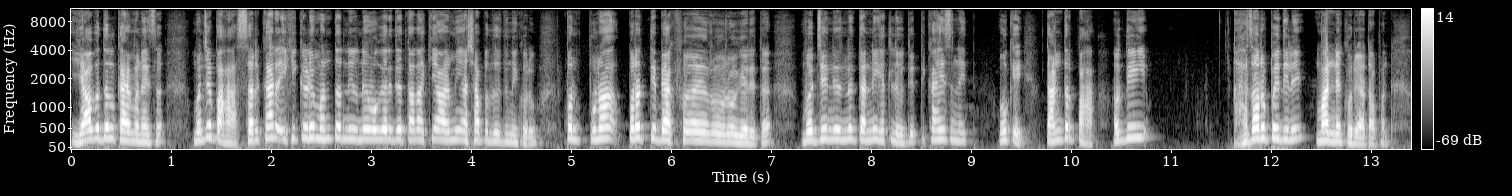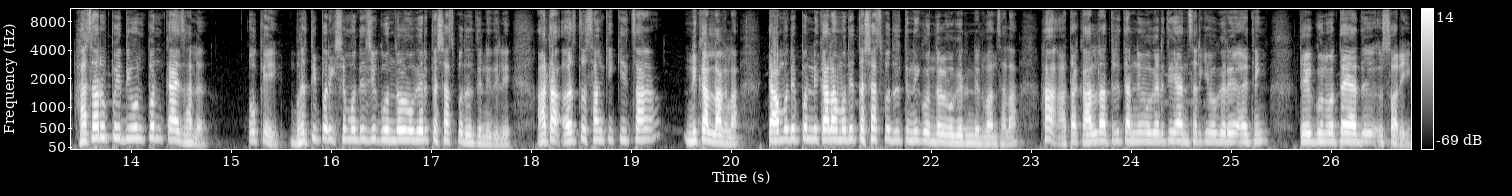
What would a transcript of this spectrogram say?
याबद्दल काय म्हणायचं? म्हणजे पहा सरकार एकीकडे म्हणतं निर्णय वगैरे देताना की आम्ही अशा पद्धतीने करू पण पुन्हा परत ते बॅकफायर वगैरे येतं. व जे निर्णय त्यांनी घेतले होते ते काहीच नाहीत. ओके त्यानंतर पहा अगदी हजार रुपये दिले मान्य करूयात आपण. हजार रुपये देऊन पण काय झालं? ओके भरती परीक्षेमध्ये जे गोंधळ वगैरे तशाच पद्धतीने दिले. आता अर्थसंख्यिकीचा निकाल लागला. त्यामध्ये पण निकालामध्ये तशाच पद्धतीने गोंधळ वगैरे निर्माण झाला. हां आता काल रात्री त्यांनी वगैरे ती आन्सर की वगैरे आय थिंक ते गुणवत्ता यादी सॉरी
